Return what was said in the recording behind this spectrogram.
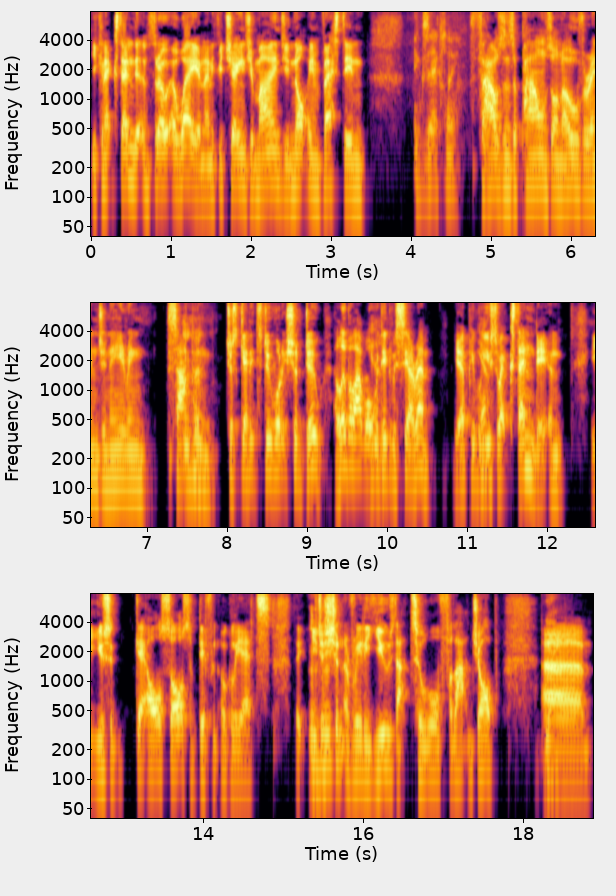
you can extend it and throw it away. And then if you change your mind, you're not investing Exactly. Thousands of pounds on over engineering SAP mm-hmm. and just get it to do what it should do. A little bit like what yeah. we did with CRM. Yeah, people yeah. used to extend it and it used to get all sorts of different ugly heads that you mm-hmm. just shouldn't have really used that tool for that job. Yeah. Um,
